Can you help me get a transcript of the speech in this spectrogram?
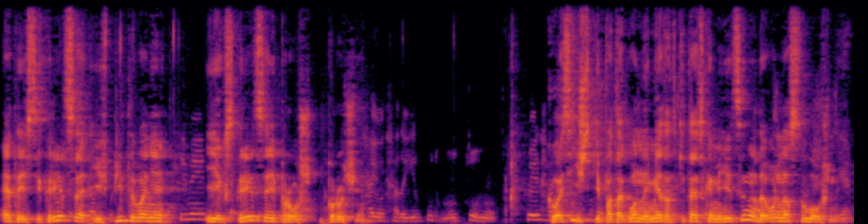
Это и секреция, и впитывание, и экскреция, и прош, прочее. Классический патагонный метод китайской медицины довольно сложный,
